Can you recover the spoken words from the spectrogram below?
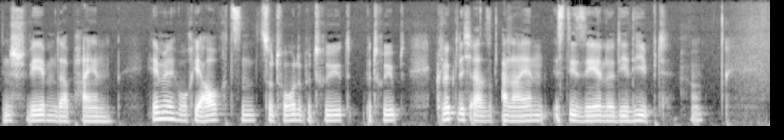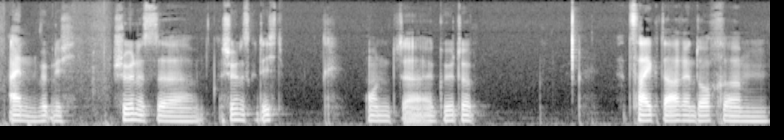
in schwebender Pein, himmelhoch jauchzend, zu Tode betrübt, betrübt, glücklich allein ist die Seele, die liebt. Ein wirklich schönes, äh, schönes Gedicht. Und äh, Goethe zeigt darin doch, ähm,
